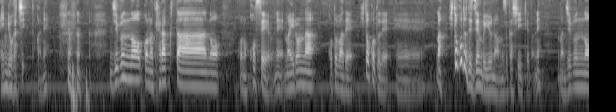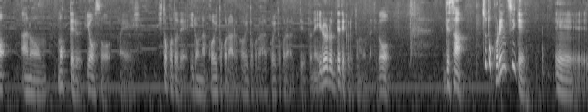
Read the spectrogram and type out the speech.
うん、遠慮がちとかね。自分のこのキャラクターのこの個性をね、まあ、いろんな言葉で一言で、えー、まあ一言で全部言うのは難しいけどね、まあ、自分のあの持ってる要素を、えー、一言でいろんなこういうところあるこういうところあるこういうところあるっていうとねいろいろ出てくると思うんだけどでさちょっとこれについて、え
